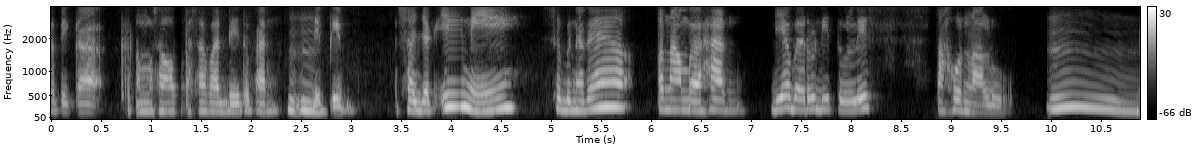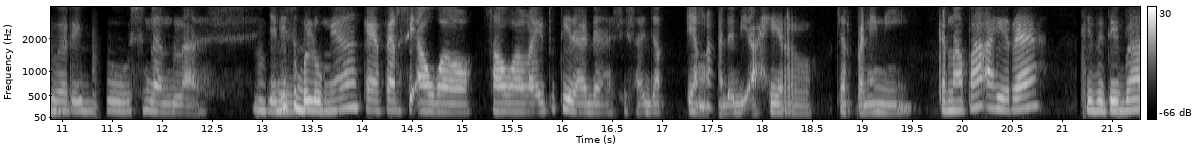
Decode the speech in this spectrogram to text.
ketika ketemu sama Pak Safade itu kan Mm-mm. di PIM. Sajak ini sebenarnya penambahan. Dia baru ditulis tahun lalu, Hmm. 2019. Oke. Jadi sebelumnya kayak versi awal Sawala itu tidak ada si sajak yang ada di akhir cerpen ini. Kenapa akhirnya tiba-tiba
